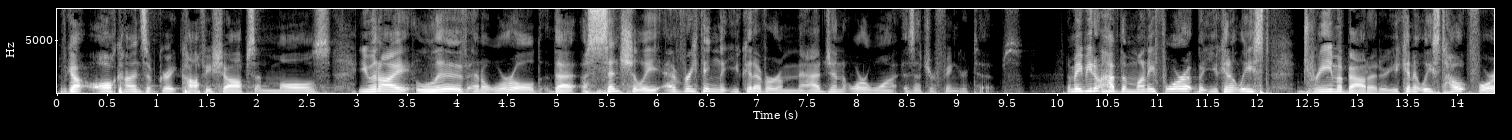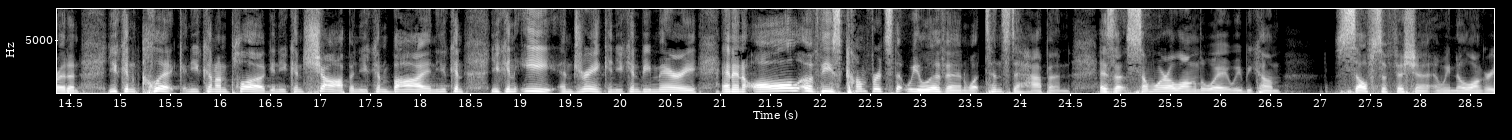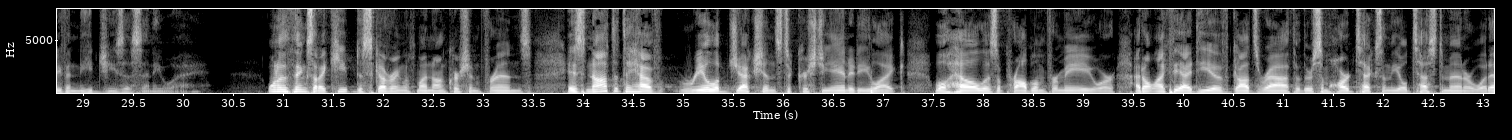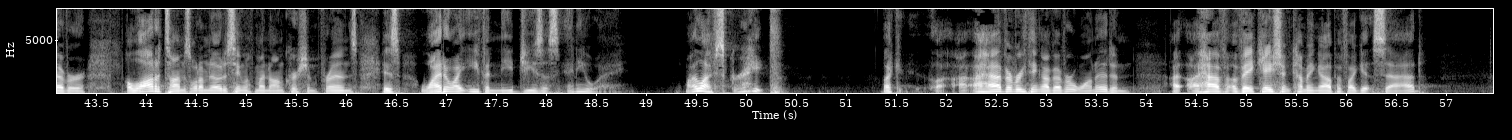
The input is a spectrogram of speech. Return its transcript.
We've got all kinds of great coffee shops and malls. You and I live in a world that essentially everything that you could ever imagine or want is at your fingertips. And maybe you don't have the money for it, but you can at least dream about it or you can at least hope for it and you can click and you can unplug and you can shop and you can buy and you can you can eat and drink and you can be merry. And in all of these comforts that we live in, what tends to happen is that somewhere along the way we become self-sufficient and we no longer even need Jesus anyway. One of the things that I keep discovering with my non Christian friends is not that they have real objections to Christianity, like, well, hell is a problem for me, or I don't like the idea of God's wrath, or there's some hard text in the Old Testament, or whatever. A lot of times, what I'm noticing with my non Christian friends is, why do I even need Jesus anyway? My life's great. Like, I have everything I've ever wanted, and I have a vacation coming up if I get sad.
